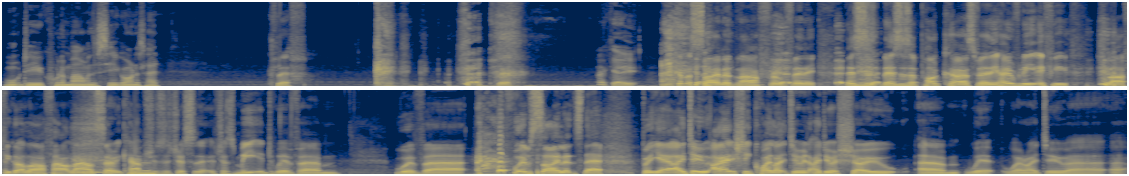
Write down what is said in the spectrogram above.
What do you call a man with a seagull on his head? Cliff. Cliff. Okay. You got a silent laugh from Finley. This is this is a podcast, Finley. Hopefully, if you laugh, you got to laugh out loud, so it captures. It's just it's just meted with um with uh with silence there. But yeah, I do. I actually quite like doing. I do a show um where where I do a, a,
